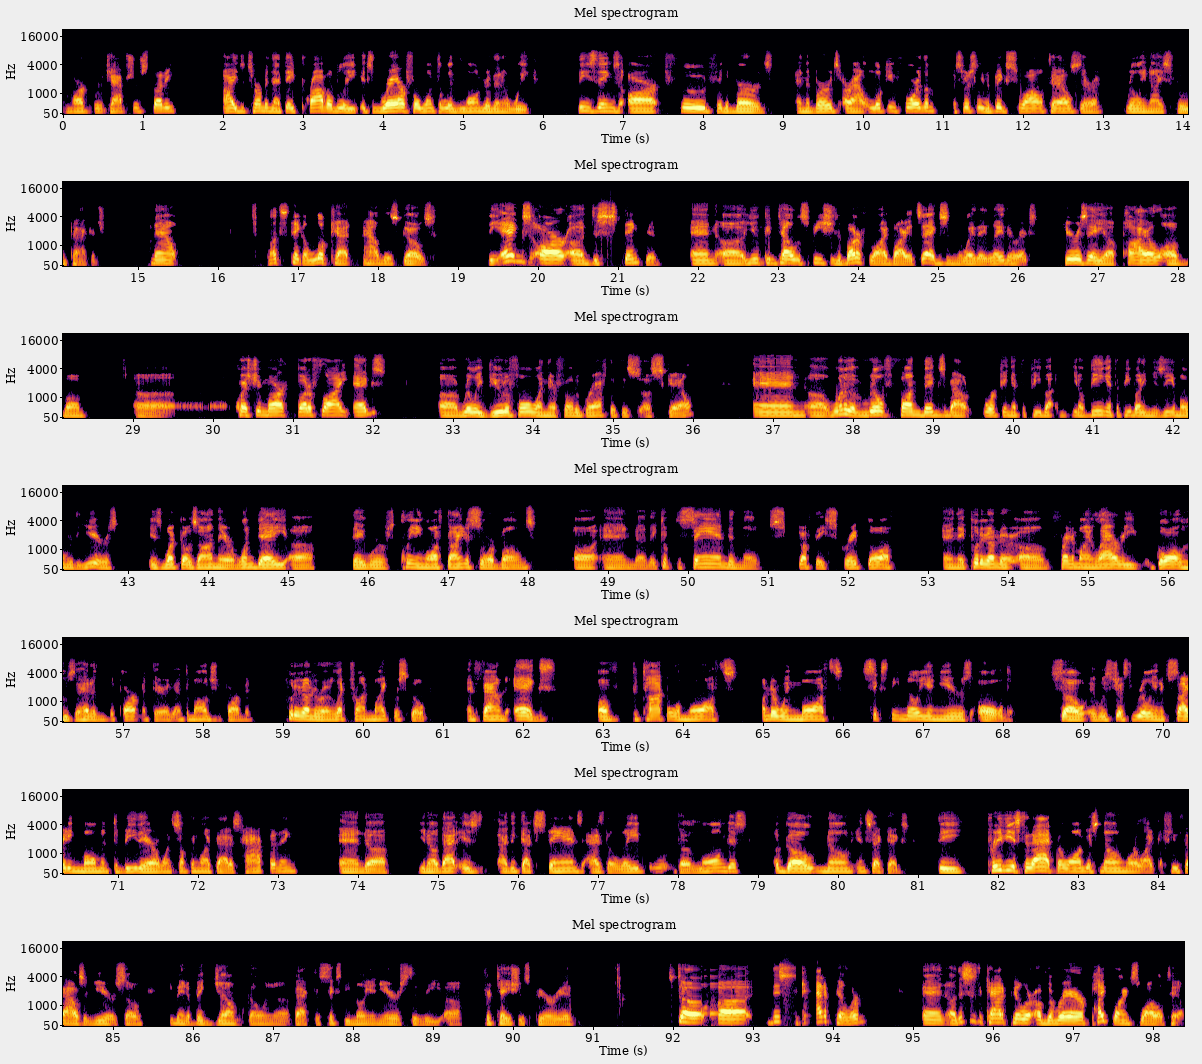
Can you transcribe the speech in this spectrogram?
mark recapture study, I determined that they probably, it's rare for one to live longer than a week. These things are food for the birds, and the birds are out looking for them, especially the big swallowtails. They're a really nice food package. Now, let's take a look at how this goes. The eggs are uh, distinctive, and uh, you can tell the species of butterfly by its eggs and the way they lay their eggs. Here is a, a uh, pile of um, uh, question mark butterfly eggs, uh, really beautiful when they're photographed at this uh, scale. And uh, one of the real fun things about working at the Peabody, you know, being at the Peabody Museum over the years is what goes on there. One day they were cleaning off dinosaur bones uh, and uh, they took the sand and the stuff they scraped off and they put it under uh, a friend of mine, Larry Gall, who's the head of the department there, the entomology department, put it under an electron microscope and found eggs of Catocala moths, underwing moths 60 million years old. So it was just really an exciting moment to be there when something like that is happening. And, uh, you know, that is, I think that stands as the late, the longest ago known insect eggs. The previous to that, the longest known were like a few thousand years. So he made a big jump going uh, back to 60 million years to the uh, Cretaceous period. So uh, this caterpillar and uh, this is the caterpillar of the rare pipevine swallowtail.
